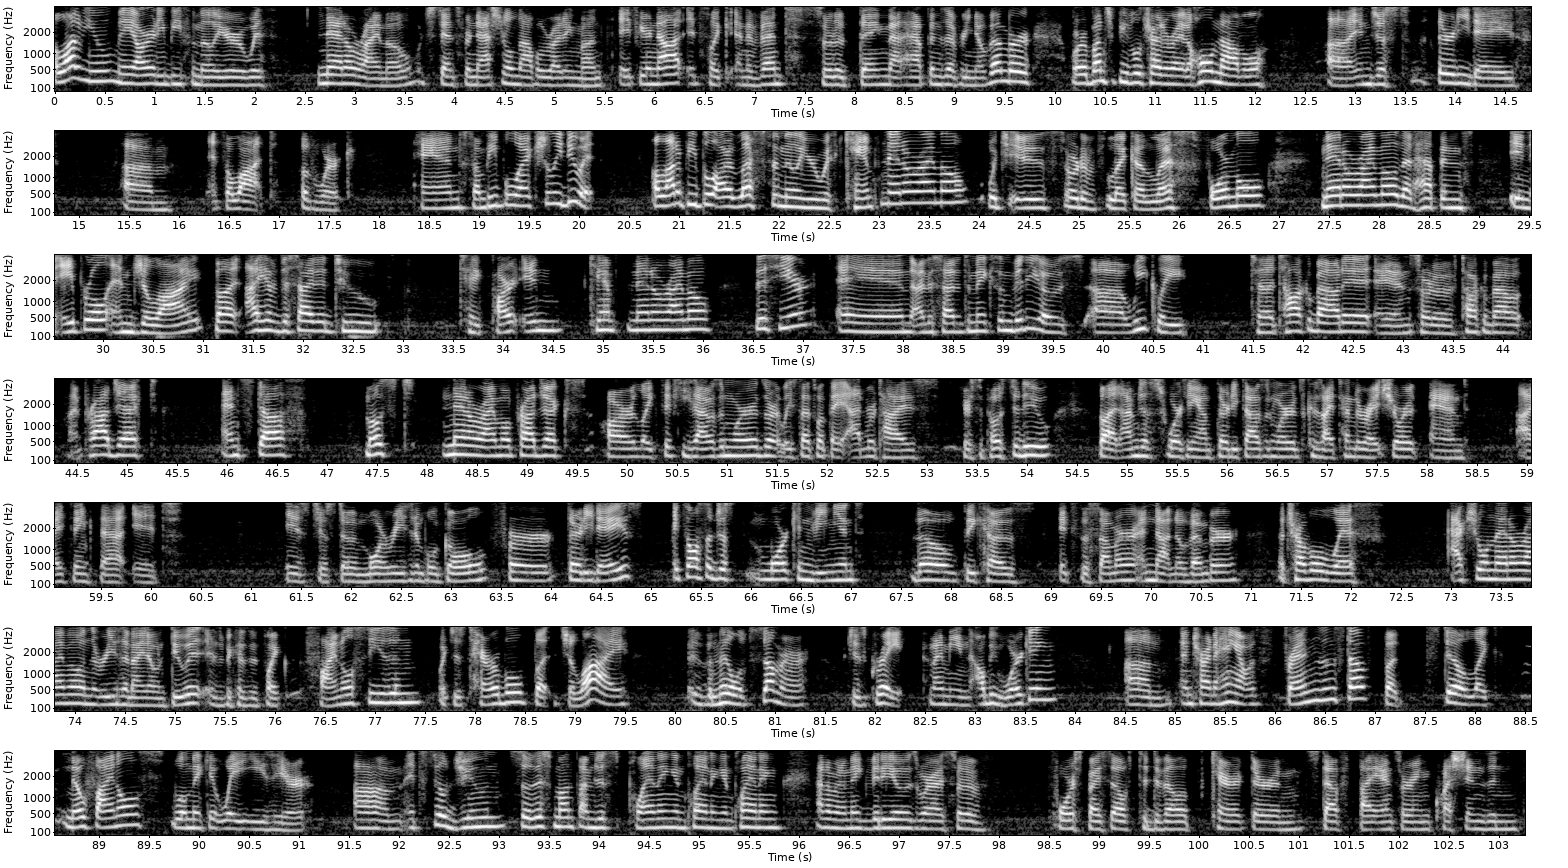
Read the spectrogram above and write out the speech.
A lot of you may already be familiar with NaNoWriMo, which stands for National Novel Writing Month. If you're not, it's like an event sort of thing that happens every November where a bunch of people try to write a whole novel uh, in just 30 days. Um, it's a lot of work, and some people actually do it. A lot of people are less familiar with Camp NaNoWriMo, which is sort of like a less formal NaNoWriMo that happens in April and July, but I have decided to take part in Camp NaNoWriMo this year, and I decided to make some videos uh, weekly to talk about it and sort of talk about my project and stuff. Most NaNoWriMo projects are like 50,000 words, or at least that's what they advertise you're supposed to do, but I'm just working on 30,000 words because I tend to write short and I think that it is just a more reasonable goal for 30 days. It's also just more convenient though because it's the summer and not November. The trouble with actual NaNoWriMo and the reason I don't do it is because it's like final season, which is terrible, but July is the middle of summer, which is great. And I mean, I'll be working um, and trying to hang out with friends and stuff, but still, like, no finals will make it way easier. Um, it's still June, so this month I'm just planning and planning and planning, and I'm going to make videos where I sort of force myself to develop character and stuff by answering questions in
